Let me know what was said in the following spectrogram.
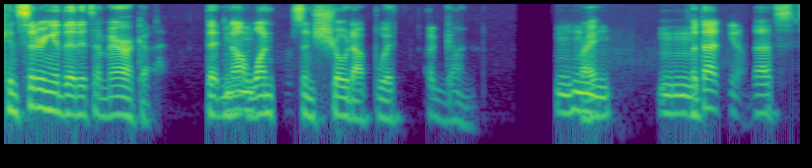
considering that it's america that not Mhm. one person showed up with a gun Mhm. right? Mhm. but that you know that's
